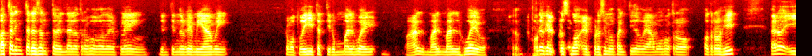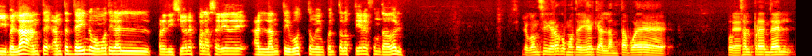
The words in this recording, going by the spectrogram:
a estar interesante, ¿verdad? El otro juego de playing. Yo entiendo que Miami, como tú dijiste, tiene un mal juego, mal, mal, mal juego. Entiendo que el próximo, el próximo partido veamos otro, otro hit. Pero, y verdad, antes, antes de irnos, vamos a tirar predicciones para la serie de Atlanta y Boston. ¿En cuánto los tiene fundador? Yo considero, como te dije, que Atlanta puede, puede sorprender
